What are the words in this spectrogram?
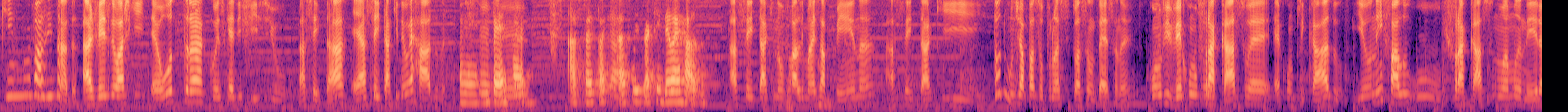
que não vale nada. Às vezes eu acho que é outra coisa que é difícil aceitar, é aceitar que deu errado, né? É, uhum. verdade. Aceitar, aceitar que deu errado. Aceitar que não vale mais a pena, aceitar que todo mundo já passou por uma situação dessa, né? Conviver com o fracasso é, é complicado. E eu nem falo o fracasso numa maneira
